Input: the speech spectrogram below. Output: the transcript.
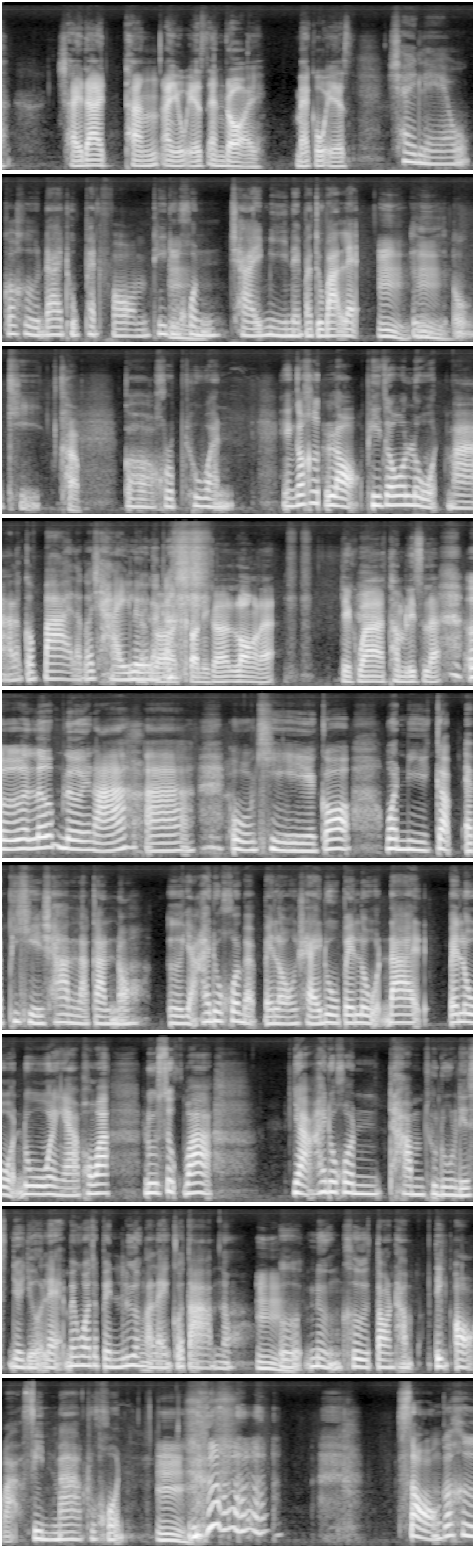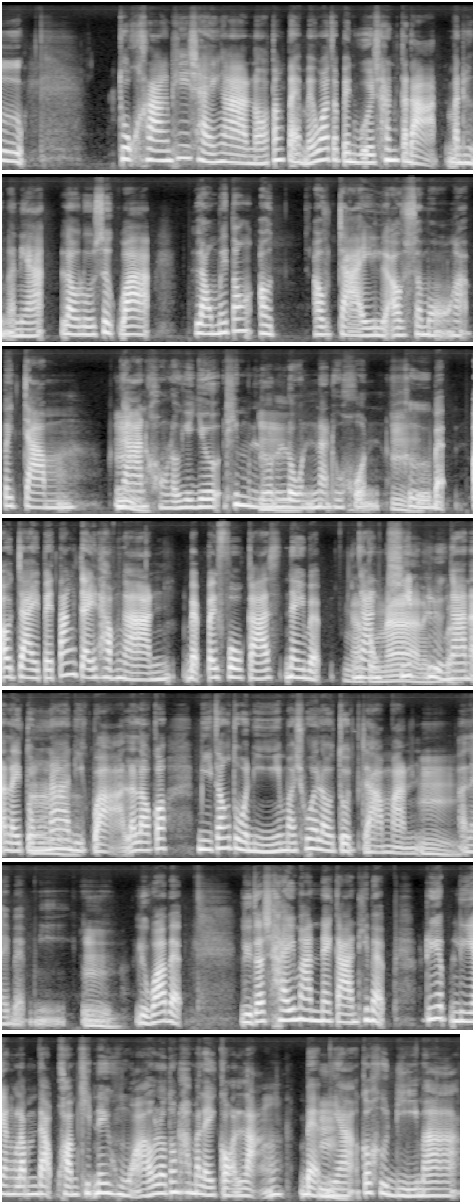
ใช้ได้ทั้ง iOS Android macOS ใช่แล้วก็คือได้ทุกแพลตฟอร์มที่ทุกอืมคนใช้มีในปัจจุบันแหละ อืมเออือมอโอเค ครับ ก็ครบถ้วนเห็นก็คือหลอกพี่โจโหลดมาแล้วก็ป้ายแล้วก็ใช้เลยแล้แล้ววก็ก็ตอนนี้ก็ลองแล้ว เรียกว่าทำ list แล้ว เออ เริ่มเลยนะ อ่า โอเค ก็วันนี้กับแอปพลิเคชันละกันเนาะ เออ อยากให้ทุกคนแบบไปลองใช้ดูไปโหลดได้ ไปโหลดดูอะไรเงี้ย เพราะว่ารู้สึกว่าอยากให้ทุกคนทำ to do list เยอะๆแหละ ไม่ว่าจะเป็นเรื่องอะไรก็ตามเนาะอืมเออหนึ่งคือตอนทำติ๊กออกอะ ฟินมากทุกคนอืมสองก็คือ ทุกครั้งที่ใช้งานเนาะตั้งแต่ไม่ว่าจะเป็นเวอร์ชั่นกระดาษมาถึงอันเนี้ย เรารู้สึกว่าเราไม่ต้องเอาเอาใจหรือเอาสมองอะไปจำงานของเราเยอะๆที่มันล้นล้นๆน่ะทุกคนอืมคือแบบเอาใจไปตั้งใจทำงาน แบบไปโฟกัสในแบบงานตรงหน้าคิดอะไรหรืองานอะไรตรงหน้าอ่าดีกว่า แล้วเราก็มีเจ้าตัวนี้มาช่วยเราจดจำมันอืมอะไรแบบนี้เอออมหรือว่าแบบ หรือจะใช้มันในการที่แบบเรียบเรียงลำดับความคิดในหัวว่าเราต้องทำอะไรก่อนหลัง แบบเนี้ยก็คือดีมาก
